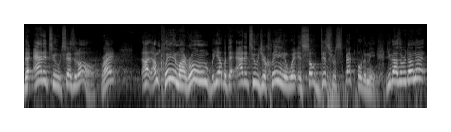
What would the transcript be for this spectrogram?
The attitude says it all, right? I, am cleaning my room, but yeah, but the attitude you're cleaning it with is so disrespectful to me. You guys ever done that?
